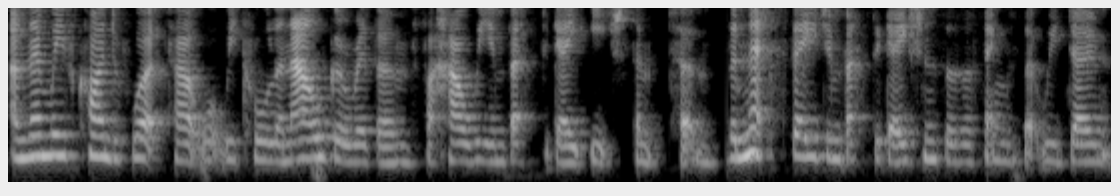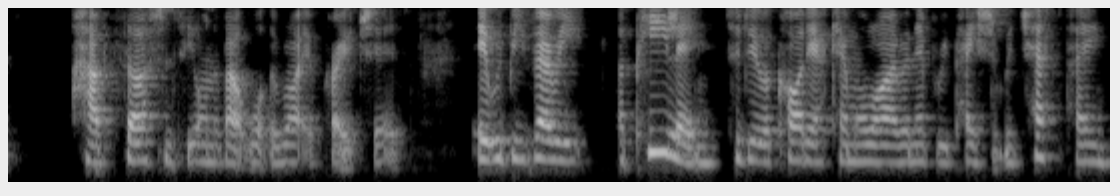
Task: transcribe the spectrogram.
And then we've kind of worked out what we call an algorithm for how we investigate each symptom. The next stage investigations are the things that we don't have certainty on about what the right approach is. It would be very appealing to do a cardiac MRI on every patient with chest pain.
